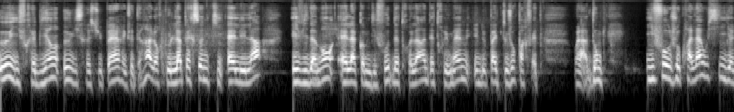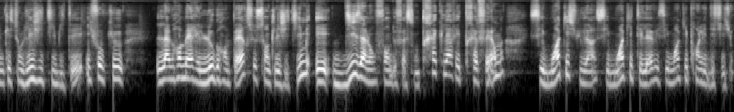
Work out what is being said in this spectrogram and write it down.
eux, ils feraient bien, eux, ils seraient super, etc. Alors que la personne qui, elle, est là, évidemment, elle a comme défaut d'être là, d'être humaine et de ne pas être toujours parfaite. Voilà, donc il faut, je crois, là aussi, il y a une question de légitimité. Il faut que la grand-mère et le grand-père se sentent légitimes et disent à l'enfant de façon très claire et très ferme, c'est moi qui suis là, c'est moi qui t'élève et c'est moi qui prends les décisions.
